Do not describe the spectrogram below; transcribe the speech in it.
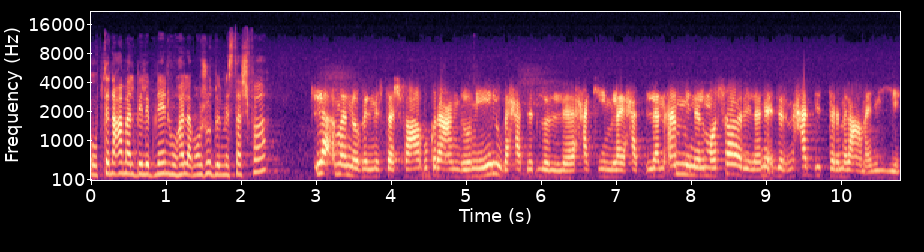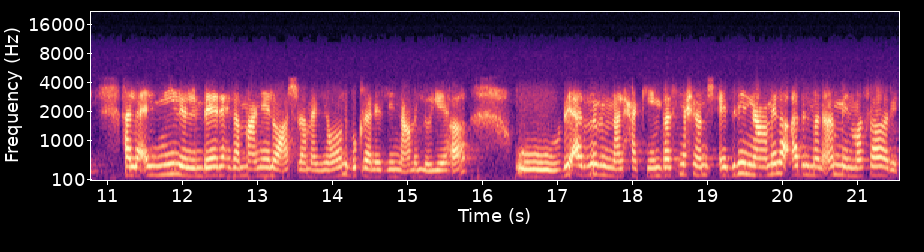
وبتنعمل بلبنان هو هلا موجود بالمستشفى؟ لا منه بالمستشفى. بكرة عنده ميل وبحدد له الحكيم ليحد لنأمن المصاري لنقدر نحدد ترم العملية. هلأ الميل امبارح جمعنا له 10 مليون. بكرة نازلين نعمل له إياها. وبيقرر لنا الحكيم بس نحن مش قادرين نعملها قبل ما نأمن مصاري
